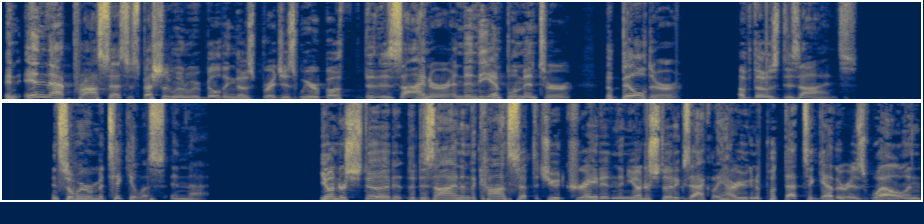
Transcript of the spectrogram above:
And in that process, especially when we were building those bridges, we were both the designer and then the implementer, the builder of those designs. And so we were meticulous in that. You understood the design and the concept that you had created, and then you understood exactly how you're going to put that together as well. And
